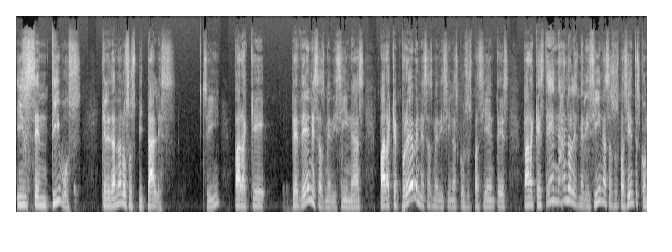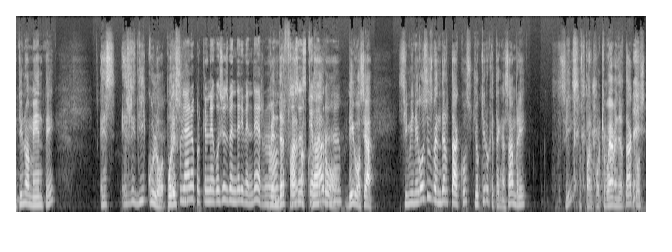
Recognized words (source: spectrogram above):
incentivos que le dan a los hospitales, ¿sí? Para que te den esas medicinas, para que prueben esas medicinas con sus pacientes, para que estén dándoles medicinas a sus pacientes continuamente, es, es ridículo. Por Pues eso claro, porque el negocio es vender y vender, ¿no? vender fármacos, ¿qué van- claro. Digo, o sea, si mi negocio es vender tacos, yo quiero que tengas hambre, ¿sí? Pues para- porque voy a vender tacos.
